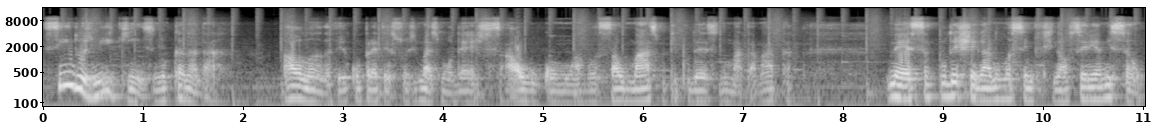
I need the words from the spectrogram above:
Se em 2015, no Canadá, a Holanda veio com pretensões mais modestas, algo como avançar o máximo que pudesse no mata-mata, nessa poder chegar numa semifinal seria a missão.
